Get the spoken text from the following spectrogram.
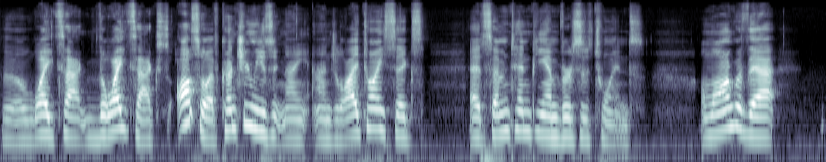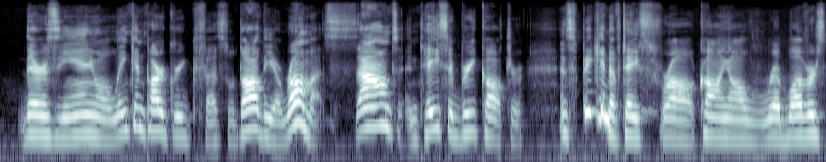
The White Sox, the White Sox also have Country Music Night on July 26th at 7:10 p.m. versus Twins. Along with that, there's the annual Lincoln Park Greek Festival with all the aromas, sounds, and tastes of Greek culture. And speaking of tastes for all calling all rib lovers,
